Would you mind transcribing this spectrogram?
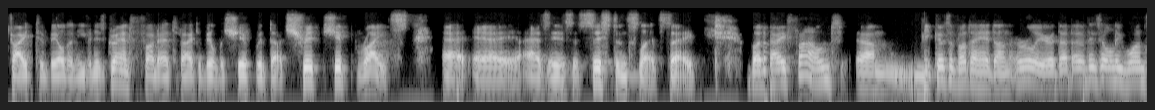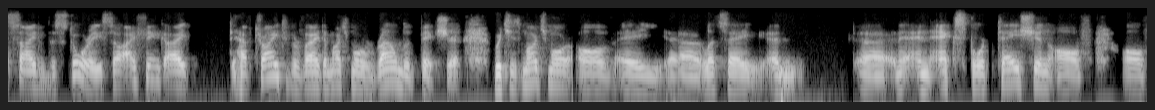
tried to build, and even his grandfather had tried to build a ship with Dutch ship, ship rights uh, uh, as his assistants, let's say. But I found, um, because of what I had done earlier, that is only one side of the story. So I think I have tried to provide a much more rounded picture, which is much more of a, uh, let's say, an, uh, an, an, exportation of of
